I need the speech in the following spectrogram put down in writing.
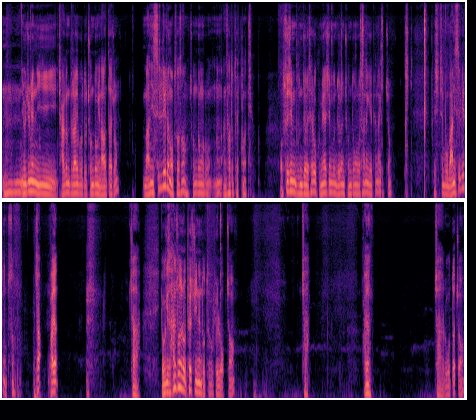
음, 요즘엔 이 작은 드라이버도 전동이 나왔다죠. 많이 쓸 일은 없어서 전동으로는 안 사도 될 것 같아요. 없으신 분들, 새로 구매하신 분들은 전동으로 사는 게 편하겠죠. 진짜 뭐 많이 쓸 일은 없어. 자, 과연. 자, 여기서 한 손으로 펼 수 있는 노트북 별로 없죠. 자, 과연. 자, 로고 떴죠.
